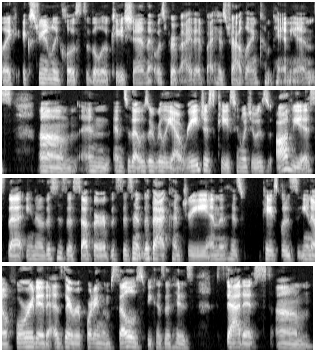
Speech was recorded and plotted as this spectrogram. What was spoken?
like extremely close to the location that was provided by his traveling companions um, and and so that was a really outrageous case in which it was obvious that you know this is a suburb this isn't the backcountry and his case was you know forwarded as they're reporting themselves because of his status um,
